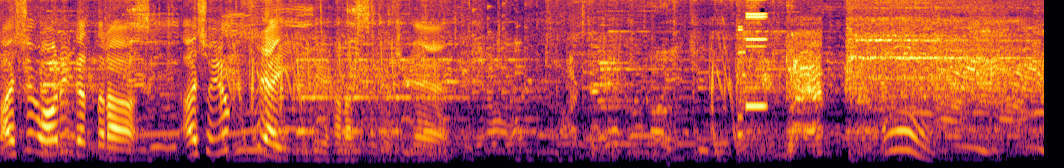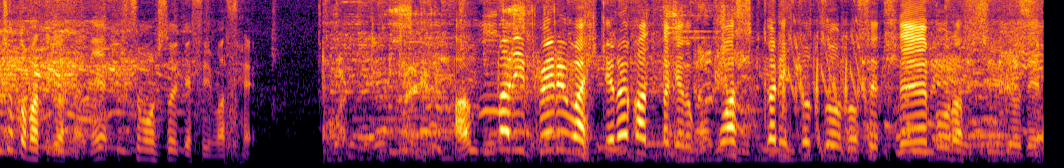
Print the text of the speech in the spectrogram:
相性が悪いんだったら相性よくすりゃいいっていう話ですね。ちょっと待ってくださいね。質問しといてすいませんあんまりベルは引けなかったけどここはしっかり1つを乗せてボーナス終了です。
